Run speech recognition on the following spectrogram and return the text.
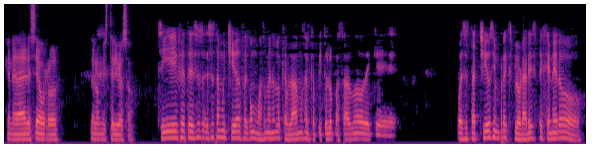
generar ese horror de lo misterioso. Sí, fíjate, eso, eso está muy chido, fue como más o menos lo que hablábamos el capítulo pasado de que pues está chido siempre explorar este género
